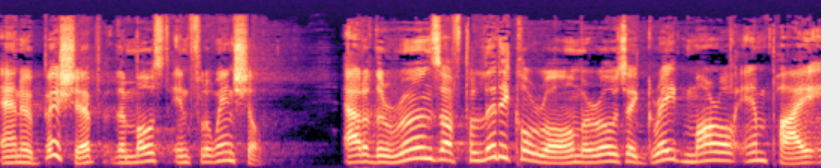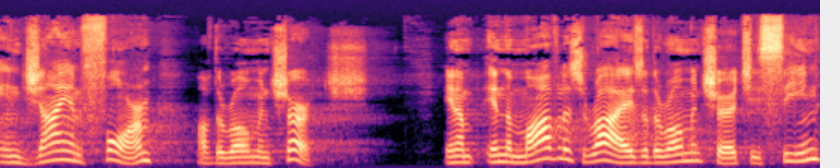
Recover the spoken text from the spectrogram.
and her bishop the most influential. Out of the ruins of political Rome arose a great moral empire in giant form of the Roman church. In, a, in the marvelous rise of the Roman church is seen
